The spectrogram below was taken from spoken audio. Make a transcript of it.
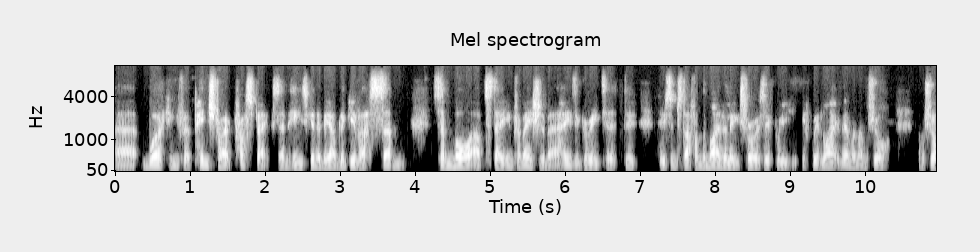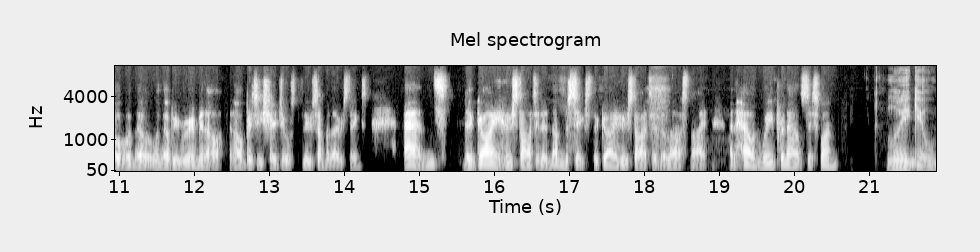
uh, working for Pinstripe Prospects, and he's going to be able to give us some some more up to date information about how he's agreed to do, do some stuff on the minor leagues for us if we if we'd like them. And I'm sure I'm sure when there'll, when there'll be room in our in our busy schedules to do some of those things. And the guy who started at number six, the guy who started the last night, and how do we pronounce this one? Louis Gil.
